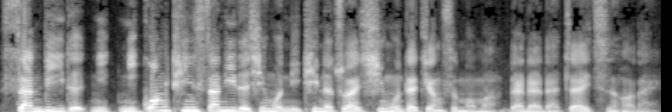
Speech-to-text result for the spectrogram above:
三立的，你你光听三立的新闻，你听得出来新闻在讲什么吗？来来来，再一次哈，来。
